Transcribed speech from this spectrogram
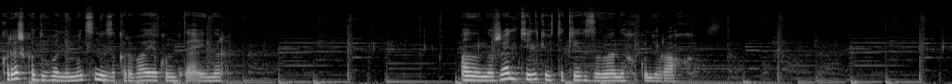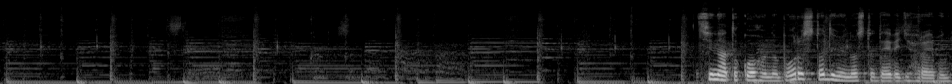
Кришка доволі міцно закриває контейнер. Але, на жаль, тільки в таких зелених кольорах. Ціна такого набору 199 гривень.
